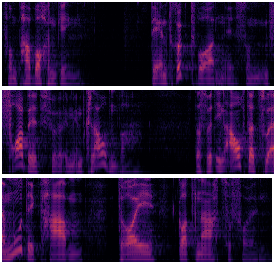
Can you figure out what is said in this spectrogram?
vor ein paar Wochen ging, der entrückt worden ist und ein Vorbild für, im, im Glauben war. Das wird ihn auch dazu ermutigt haben, treu Gott nachzufolgen.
